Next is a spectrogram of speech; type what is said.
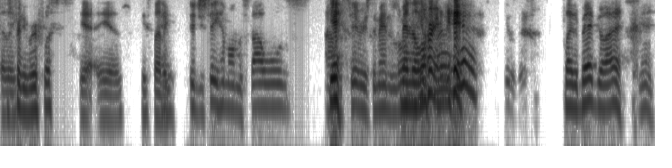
He's pretty ruthless. Yeah, he is. He's funny. And Did you see him on the Star Wars uh, Yeah. series, The Mandalorian? Mandalorian, He was- yeah. He was awesome. Played a bad guy. eh? A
